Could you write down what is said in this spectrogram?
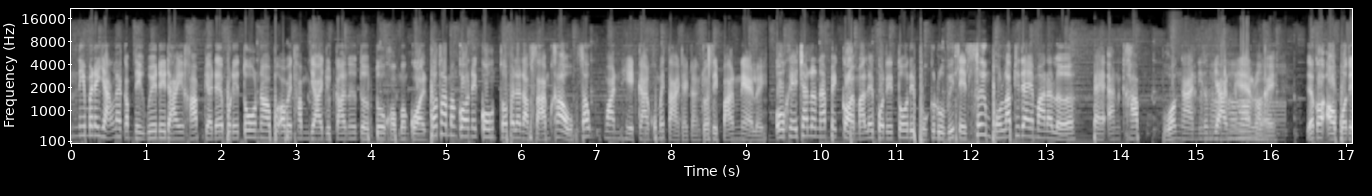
ำนี่ไม่ได้อย่ากแลกกับเด็กเวใดๆครับอยากได้โปเตโต้เน่าเพื่อเอาไปทำยาหยุดการเติบโตของมังกรเพราะถ้ามังกรในกรงโตไประดับ 3 เข้าสักวันเหตุการณ์คงไม่ต่างจากดังจอสิปาร์แน่เลยโอเคฉันเริ่มนับไปก่อนมาเลยโปเตโต้ด้วยผลกระดูกวิเศษซึ่งผลลัพธ์ที่ได้มาน่ะเหรอ แปดอันครับผมว่างานนี้ต้องยากแน่เลย แล้วก็เอาโปเต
